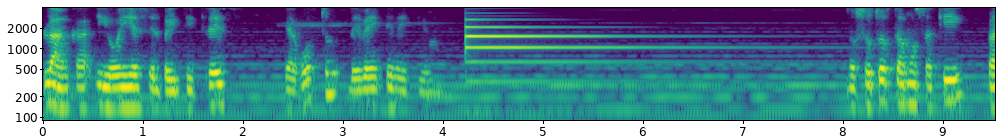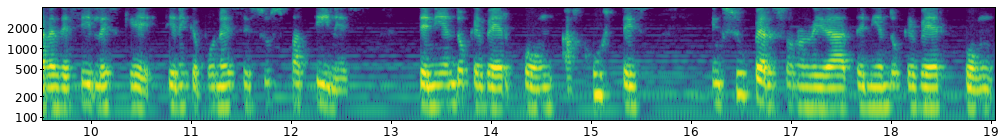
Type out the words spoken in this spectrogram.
Blanca y hoy es el 23 de agosto de 2021. Nosotros estamos aquí para decirles que tienen que ponerse sus patines teniendo que ver con ajustes en su personalidad, teniendo que ver con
